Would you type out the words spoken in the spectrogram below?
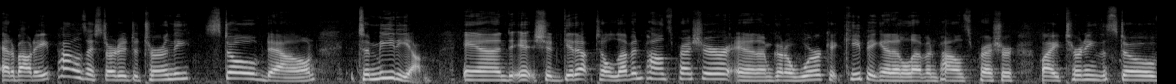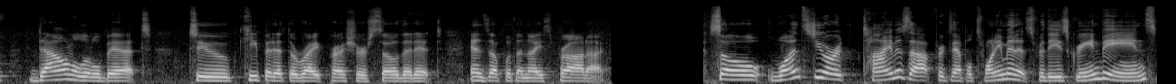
at about 8 pounds, I started to turn the stove down to medium. And it should get up to 11 pounds pressure, and I'm going to work at keeping it at 11 pounds pressure by turning the stove down a little bit to keep it at the right pressure so that it ends up with a nice product. So once your time is up, for example, 20 minutes for these green beans,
